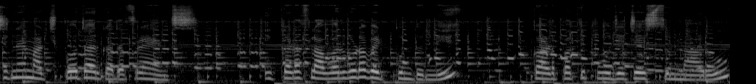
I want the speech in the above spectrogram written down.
చిన్నవి మర్చిపోతారు కదా ఫ్రెండ్స్. ఇక్కడ ఫ్లవర్ కూడా పెట్టుకుంటుంది. కడపకి పూజ చేస్తున్నారు.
